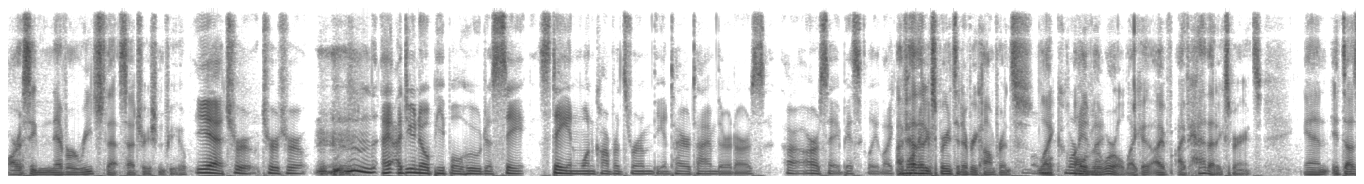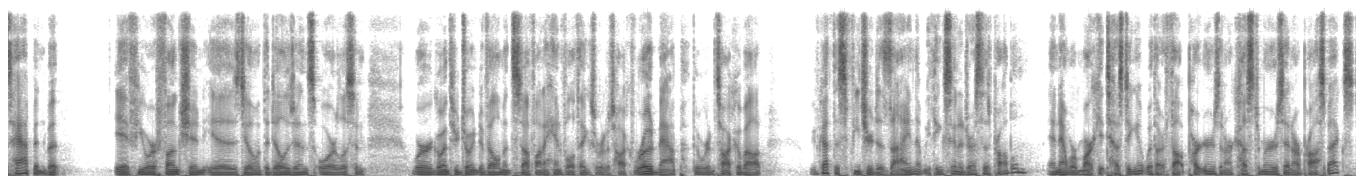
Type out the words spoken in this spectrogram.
RSA never reached that saturation for you. Yeah, true, true, true. I, I do know people who just stay stay in one conference room the entire time they're at RS, uh, RSA, basically. Like I've had that experience at every conference, like all morning over the world. Like I've, I've had that experience, and it does happen. But if your function is dealing with the diligence, or listen, we're going through joint development stuff on a handful of things. We're going to talk roadmap. That we're going to talk about. We've got this feature design that we think is going to address this problem, and now we're market testing it with our thought partners and our customers and our prospects.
